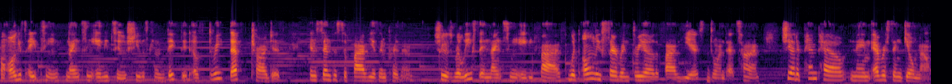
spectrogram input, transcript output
On August 18, 1982, she was convicted of three theft charges and sentenced to five years in prison. She was released in 1985, with only serving three of the five years during that time. She had a pen pal named Everson Gillmouth.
